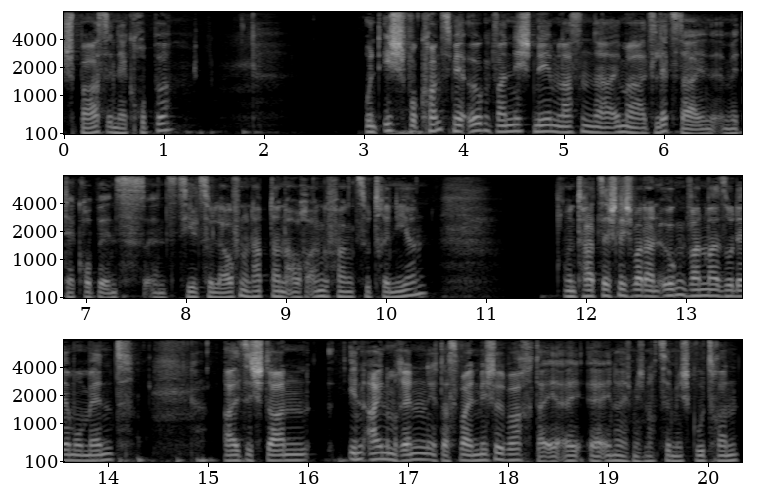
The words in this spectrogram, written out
Spaß in der Gruppe. Und ich konnte es mir irgendwann nicht nehmen lassen, da immer als letzter in, mit der Gruppe ins, ins Ziel zu laufen und habe dann auch angefangen zu trainieren. Und tatsächlich war dann irgendwann mal so der Moment, als ich dann in einem Rennen, das war in Michelbach, da er, erinnere ich mich noch ziemlich gut dran,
